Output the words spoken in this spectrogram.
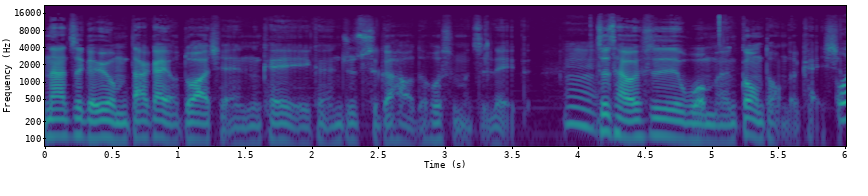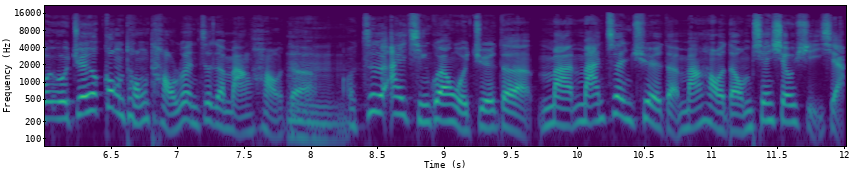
那这个月我们大概有多少钱可以，可能就吃个好的或什么之类的。嗯，这才会是我们共同的开销。我我觉得共同讨论这个蛮好的。嗯、哦，这个爱情观我觉得蛮蛮正确的，蛮好的。我们先休息一下。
